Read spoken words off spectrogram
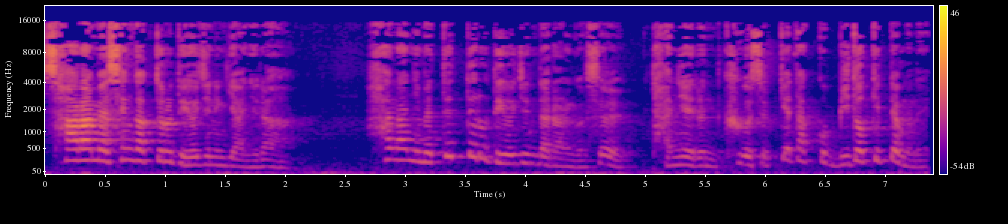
사람의 생각대로 되어지는 게 아니라 하나님의 뜻대로 되어진다는 것을 다니엘은 그것을 깨닫고 믿었기 때문에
